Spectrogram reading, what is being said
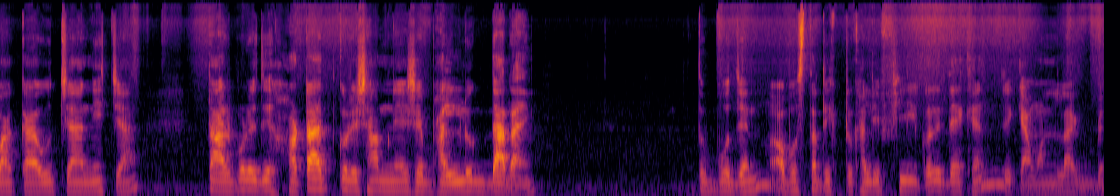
বাঁকা উঁচা, নিচা। তারপরে যে হঠাৎ করে সামনে এসে ভাল্লুক দাঁড়ায়, তো বোঝেন অবস্থাটা একটু খালি ফিল করে দেখেন যে কেমন লাগবে।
